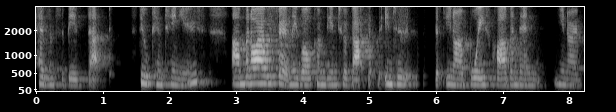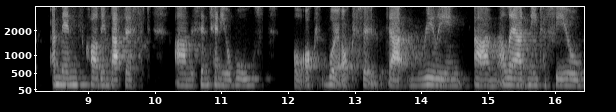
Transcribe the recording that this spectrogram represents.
heaven forbid that still continues. Um, but I was certainly welcomed into a Bath into you know a boys club and then you know a men's club in Bathurst, um, the Centennial Bulls or Ox- were Oxford that really um, allowed me to feel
